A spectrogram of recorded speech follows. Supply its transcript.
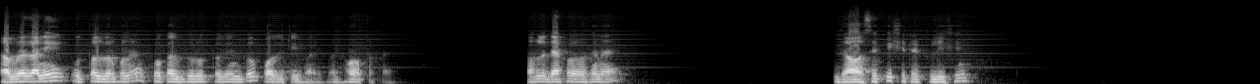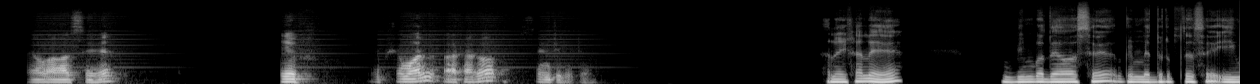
আমরা জানি উত্তল দর্পণে ফোকাস দূরত্ব কিন্তু পজিটিভ হয় বা ধনাত্মক হয়। তাহলে দেখো এখানে দেওয়া আছে কি? সেটা একটু লিখি। দেওয়া আছে এফ এফ সমান আঠারো সেন্টিমিটার। আর এখানে বিম্ব দেওয়া আছে, বিম্বের দূরত্ব আছে ইউ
